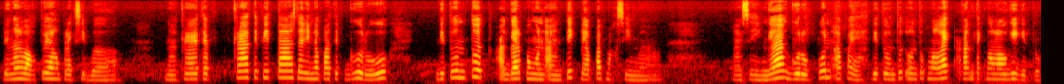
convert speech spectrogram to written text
dengan waktu yang fleksibel. Nah, kreatif, kreativitas dan inovatif guru dituntut agar penggunaan TIK dapat maksimal. Nah, sehingga guru pun apa ya, dituntut untuk melek akan teknologi gitu.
